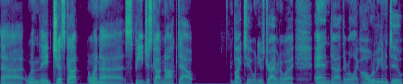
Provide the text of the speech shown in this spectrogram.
uh when they just got when uh speed just got knocked out by two when he was driving away and uh, they were like oh what are we gonna do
